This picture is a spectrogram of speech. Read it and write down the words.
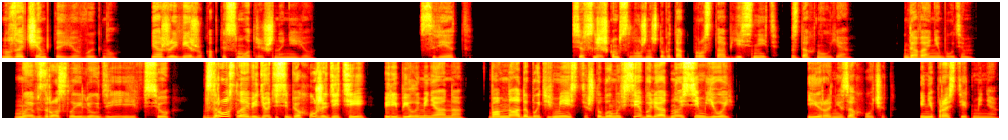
Но зачем ты ее выгнал? Я же вижу, как ты смотришь на нее». «Свет...» «Все слишком сложно, чтобы так просто объяснить», — вздохнул я. «Давай не будем. Мы взрослые люди, и все...» «Взрослые, ведете себя хуже детей», – перебила меня она. «Вам надо быть вместе, чтобы мы все были одной семьей». Ира не захочет и не простит меня.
